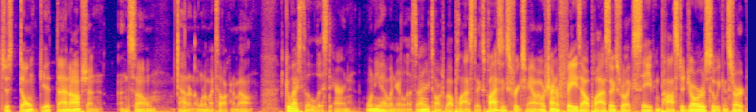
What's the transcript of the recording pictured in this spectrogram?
just don't get that option. And so, I don't know. What am I talking about? Go back to the list, Aaron. What do you have on your list? I already talked about plastics. Plastics freaks me out. We're trying to phase out plastics. We're like saving pasta jars so we can start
